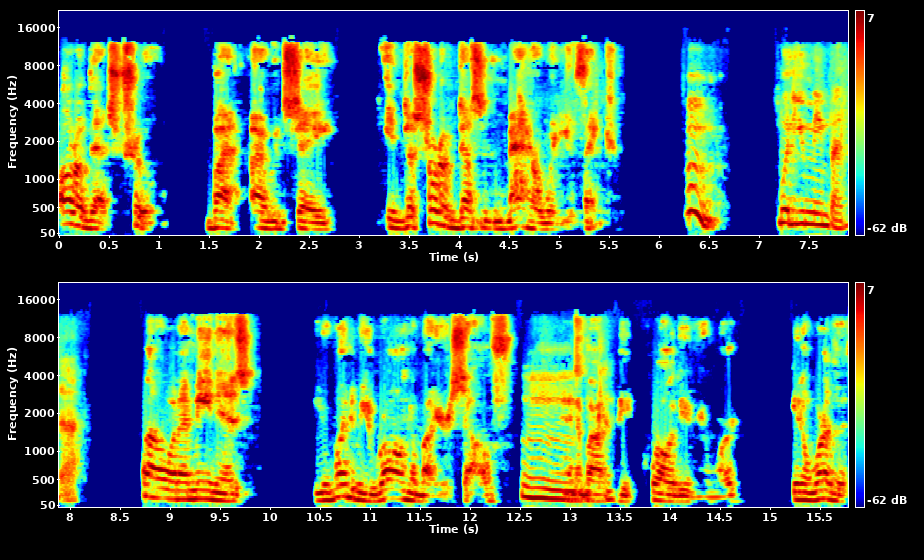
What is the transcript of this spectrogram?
All of that's true. But I would say it just sort of doesn't matter what you think. Hmm. What do you mean by that? Well, what I mean is you're going to be wrong about yourself mm, and about okay. the quality of your work. You know, one of the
